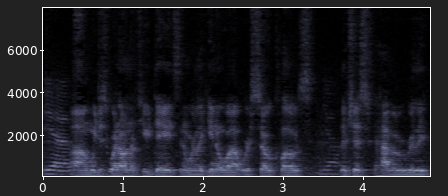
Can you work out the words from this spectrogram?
yes Um, we just went on a few dates, and we're like, you know what, we're so close. yeah Let's just have a really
